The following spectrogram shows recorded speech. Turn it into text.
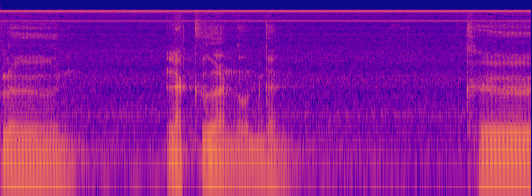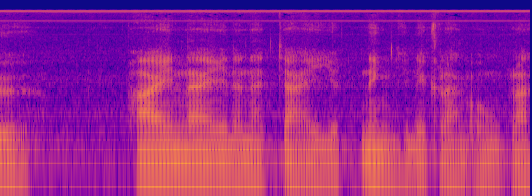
กลืนและเกื้อหนุนกัน คือภายในนั้นใจหยุดนิ่งอยู่ในกลางองค์พระ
